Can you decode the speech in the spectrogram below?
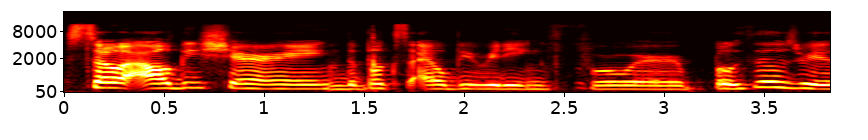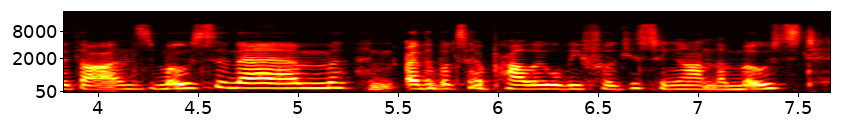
So I'll be sharing the books I will be reading for both of those readathons. Most of them are the books I probably will be focusing on the most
